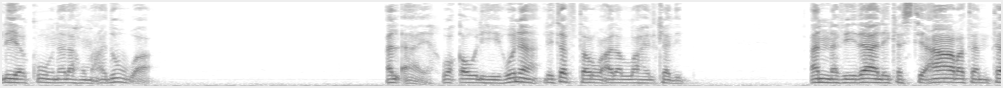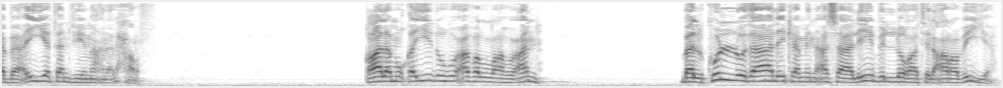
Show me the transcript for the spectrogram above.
ليكون لهم عدوا. الآية وقوله هنا لتفتروا على الله الكذب أن في ذلك استعارة تبعية في معنى الحرف. قال مقيده عفى الله عنه بل كل ذلك من أساليب اللغة العربية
